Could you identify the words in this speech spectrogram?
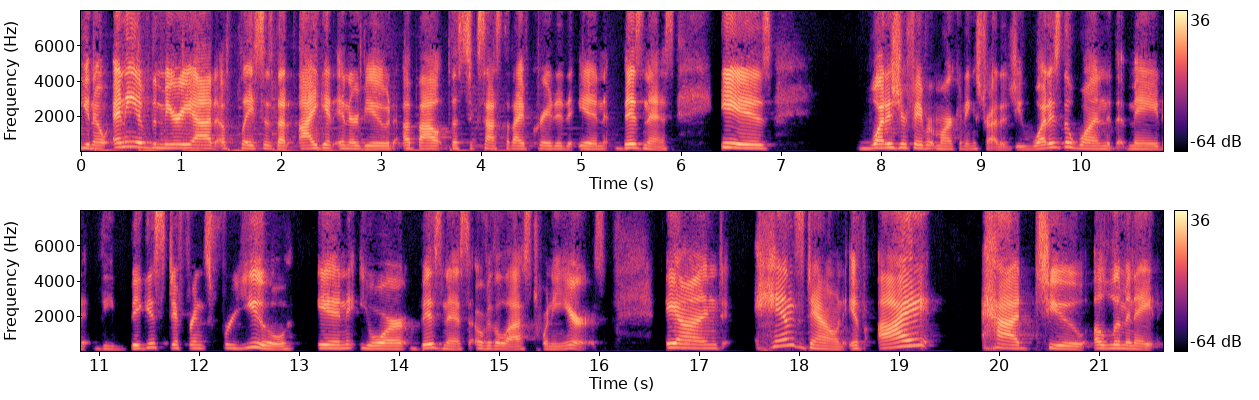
you know, any of the myriad of places that I get interviewed about the success that I've created in business is what is your favorite marketing strategy? What is the one that made the biggest difference for you in your business over the last 20 years? And hands down, if I had to eliminate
